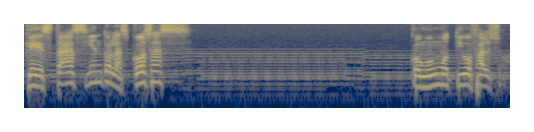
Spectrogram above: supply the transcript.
que está haciendo las cosas con un motivo falso.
